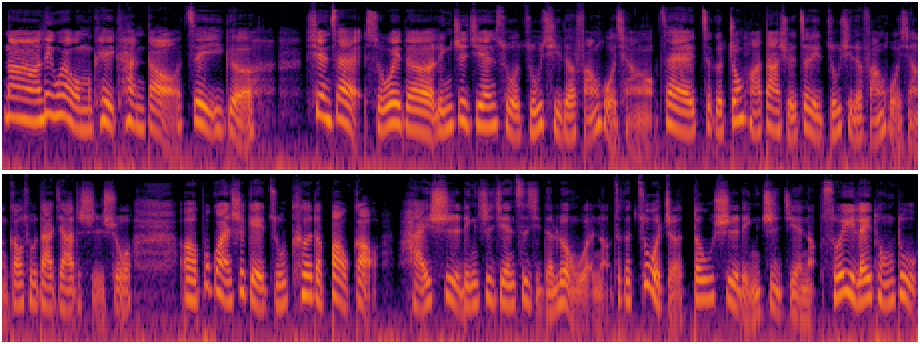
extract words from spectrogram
那另外我们可以看到，这一个现在所谓的林志坚所筑起的防火墙哦，在这个中华大学这里筑起的防火墙，告诉大家的是说，呃，不管是给竹科的报告，还是林志坚自己的论文呢，这个作者都是林志坚呢，所以雷同度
